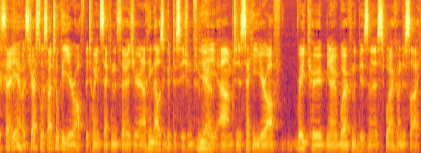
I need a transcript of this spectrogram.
So yeah, it was stressful. So I took a year off between second and third year, and I think that was a good decision for me um, to just take a year off, recoup, you know, work on the business, work on just like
